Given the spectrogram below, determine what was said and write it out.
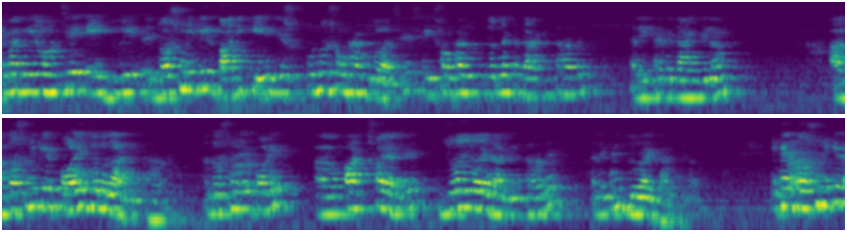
এবার নিয়ম হচ্ছে এই দুই দশমিকের বাদিকে যে পূর্ণ সংখ্যাগুলো আছে, সেই সংখ্যার জন্য একটা দাগ দিতে হবে। তাহলে এখানে দাগ দিলাম। আর দশমিকের পরের জন্য দাগ দিতে হবে। তো দশমিকের পরে পাঁচ ছয় আছে, জোড়ায় জোড়ায় দাগ দিতে হবে। তাহলে এখানে জোড়ায় দাগ দিলাম। এখানে দশমিকের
